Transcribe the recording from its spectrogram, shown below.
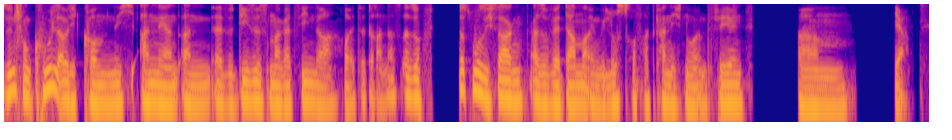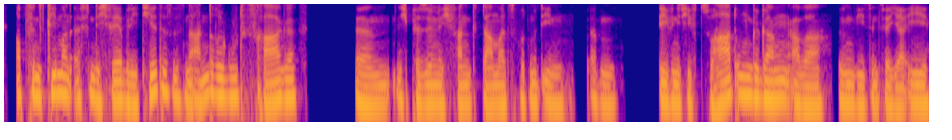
sind schon cool, aber die kommen nicht annähernd an, also dieses Magazin da heute dran. Das, also, das muss ich sagen. Also, wer da mal irgendwie Lust drauf hat, kann ich nur empfehlen. Ähm, ja. Ob Finn Kliman öffentlich rehabilitiert ist, ist eine andere gute Frage. Ähm, ich persönlich fand, damals wurde mit ihm ähm, definitiv zu hart umgegangen, aber irgendwie sind wir ja eh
